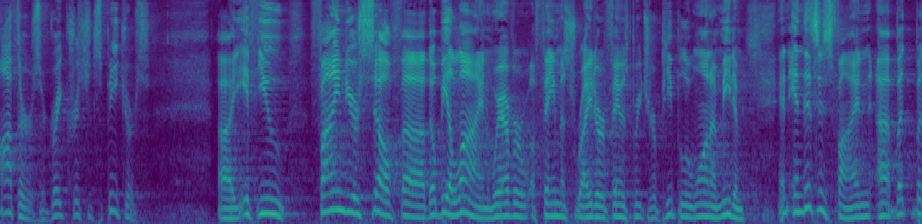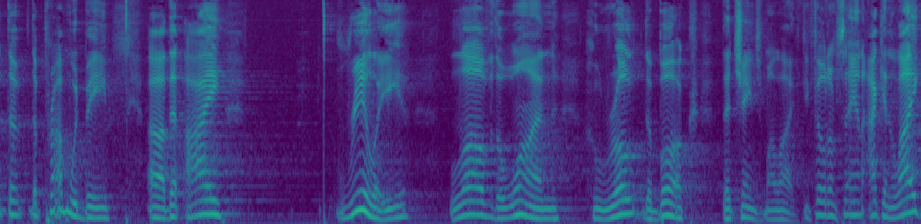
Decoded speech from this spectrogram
authors or great Christian speakers. Uh, if you find yourself, uh, there'll be a line wherever a famous writer, a famous preacher, people who want to meet him. And, and this is fine, uh, but, but the, the problem would be uh, that I really love the one who wrote the book that changed my life. You feel what I'm saying? I can like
